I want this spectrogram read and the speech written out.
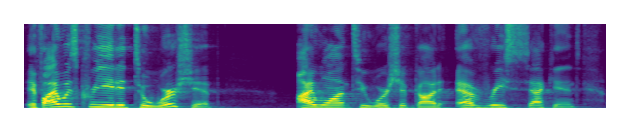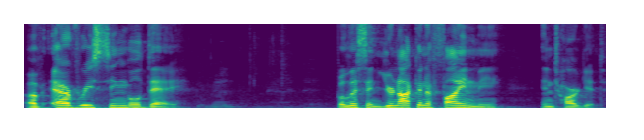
if I was created to worship, I want to worship God every second of every single day. But listen, you're not going to find me in Target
